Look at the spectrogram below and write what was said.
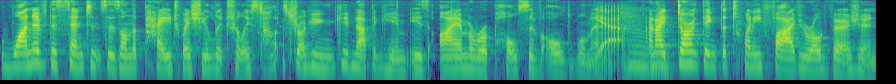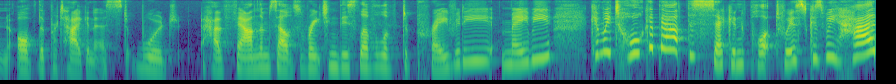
one of the sentences on the page where she literally starts drugging kidnapping him is I am a repulsive old woman. Yeah. And I don't think the 25 year old version of the protagonist would have found themselves reaching this level of depravity, maybe. Can we talk about the second plot twist? Because we had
